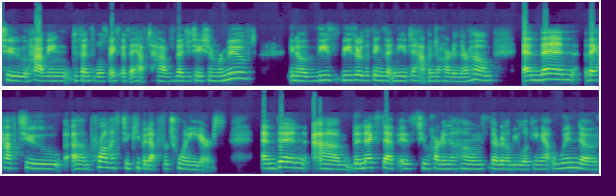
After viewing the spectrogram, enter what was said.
to having defensible space if they have to have vegetation removed. You know, these these are the things that need to happen to harden their home, and then they have to um, promise to keep it up for 20 years. And then um, the next step is to harden the homes. They're going to be looking at windows,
